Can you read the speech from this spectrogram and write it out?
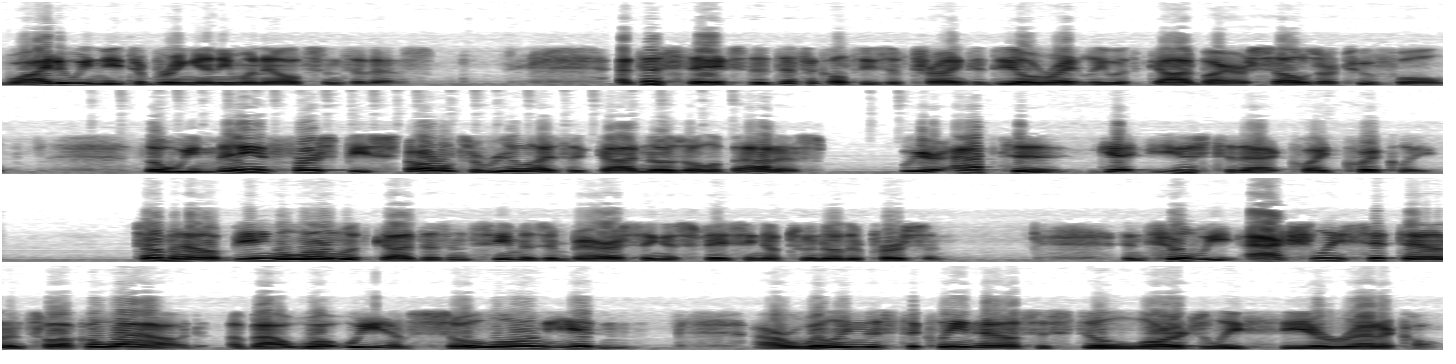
Why do we need to bring anyone else into this? At this stage, the difficulties of trying to deal rightly with God by ourselves are twofold. Though we may at first be startled to realize that God knows all about us, we are apt to get used to that quite quickly. Somehow, being alone with God doesn't seem as embarrassing as facing up to another person. Until we actually sit down and talk aloud about what we have so long hidden, our willingness to clean house is still largely theoretical.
